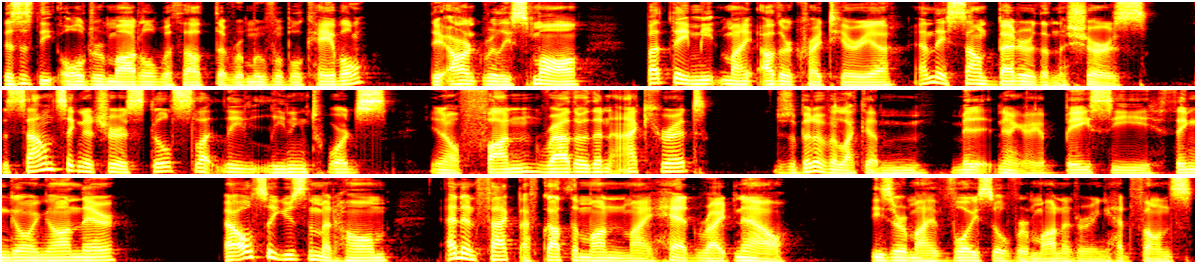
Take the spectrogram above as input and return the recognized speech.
This is the older model without the removable cable. They aren't really small, but they meet my other criteria and they sound better than the Shures. The sound signature is still slightly leaning towards, you know, fun rather than accurate. There's a bit of a, like a mid, like a bassy thing going on there. I also use them at home, and in fact, I've got them on my head right now. These are my voiceover monitoring headphones.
